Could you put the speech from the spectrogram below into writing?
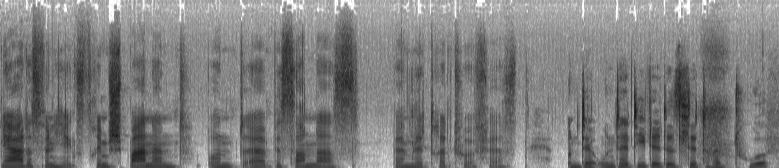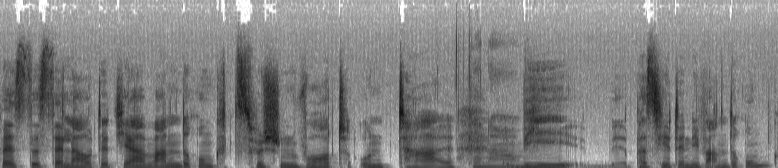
ja, das finde ich extrem spannend und äh, besonders beim Literaturfest. Und der Untertitel des Literaturfestes, der lautet ja Wanderung zwischen Wort und Tal. Genau. Wie passiert denn die Wanderung?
